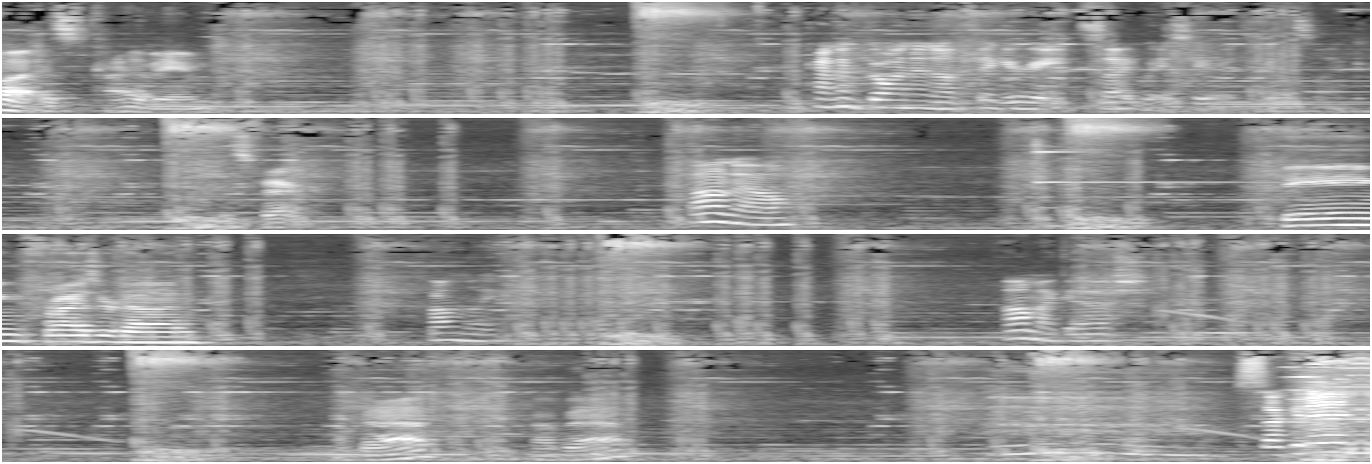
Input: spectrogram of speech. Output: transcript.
But it's kind of aimed. Kind of going in a figure eight sideways here, it feels like. It's fair. Oh no. Ding! Fries are done. Only. Oh my gosh. Not bad. Not bad. Suck it in!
